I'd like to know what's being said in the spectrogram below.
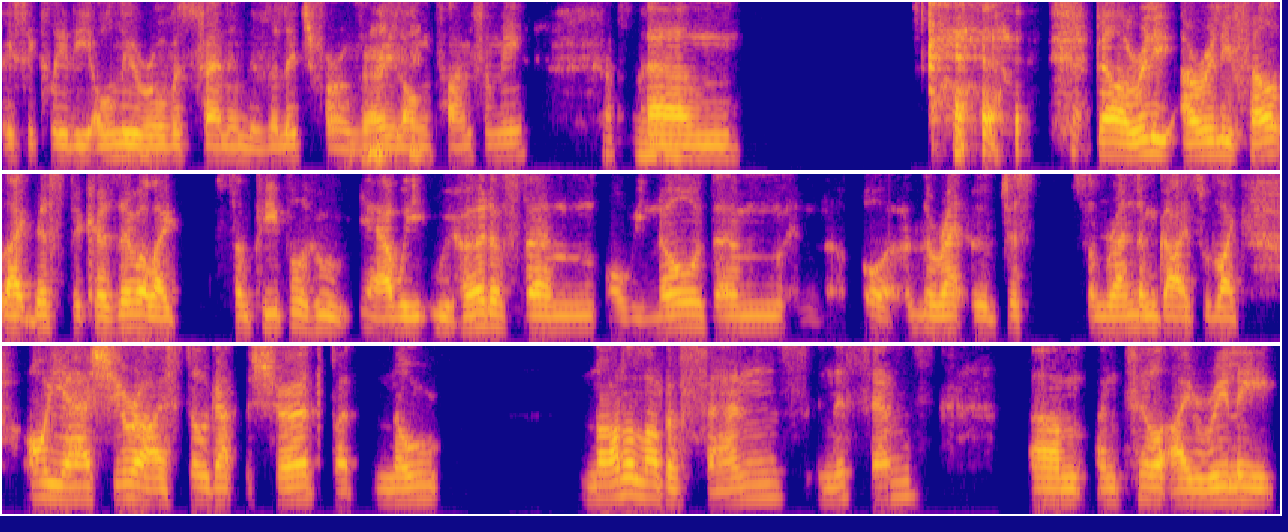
basically the only Rovers fan in the village for a very long time for me. No, I really, I really felt like this because there were like some people who yeah we we heard of them or we know them and, or the just some random guys were like oh yeah Shearer I still got the shirt but no not a lot of fans in this sense um, until I really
